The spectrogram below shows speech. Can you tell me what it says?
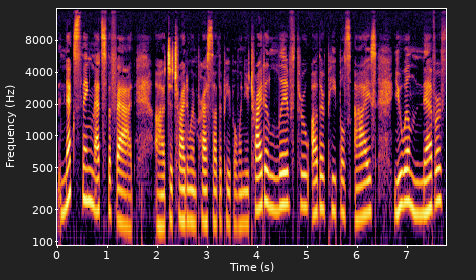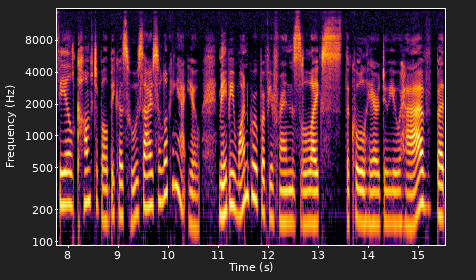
next thing that's the fad uh, to try to impress other people. When you try to live through other people's eyes, you will never feel comfortable because whose eyes are looking at you? Maybe one group of your friends likes the cool hair do you have, but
